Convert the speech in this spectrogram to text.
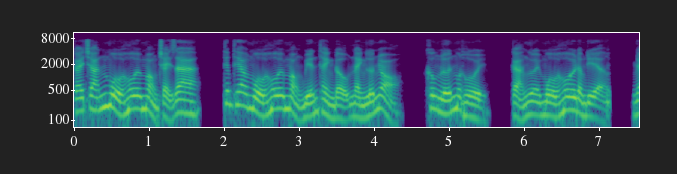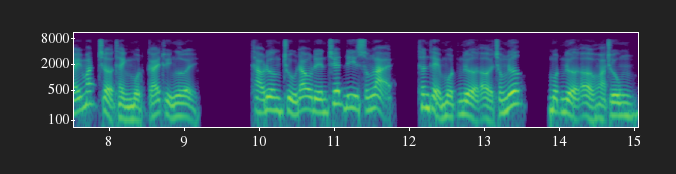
cái chán mồ hôi mỏng chảy ra, tiếp theo mồ hôi mỏng biến thành đậu nành lớn nhỏ, không lớn một hồi, cả người mồ hôi đầm địa, nháy mắt trở thành một cái thủy người. Thảo đường chủ đau đến chết đi sống lại, thân thể một nửa ở trong nước, một nửa ở hỏa trung,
